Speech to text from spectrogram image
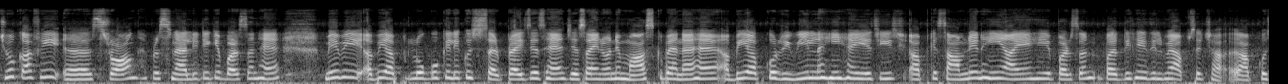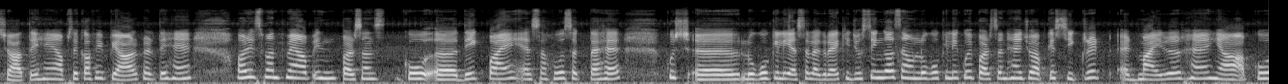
जो काफ़ी स्ट्रॉन्ग पर्सनैलिटी के पर्सन है। मे बी अभी आप लोगों के लिए कुछ सरप्राइजेज़ हैं जैसा इन्होंने मास्क पहना है। अभी आपको रिवील नहीं है ये चीज़ आपके सामने नहीं आए हैं ये पर्सन पर दिल ही दिल में आपसे चा, आपको चाहते हैं आपसे काफ़ी प्यार करते हैं। और इस मंथ में आप इन पर्सन को देख पाएँ ऐसा हो सकता है। कुछ लोगों के लिए ऐसा लग रहा है कि जो सिंगल्स हैं उन लोगों के लिए कोई पर्सन है जो आपके सीक्रेट एडमायरर हैं या आपको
